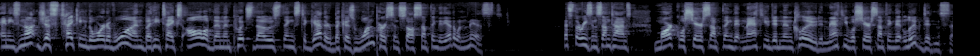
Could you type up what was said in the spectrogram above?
And he's not just taking the word of one, but he takes all of them and puts those things together because one person saw something that the other one missed. That's the reason sometimes Mark will share something that Matthew didn't include, and Matthew will share something that Luke didn't say.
